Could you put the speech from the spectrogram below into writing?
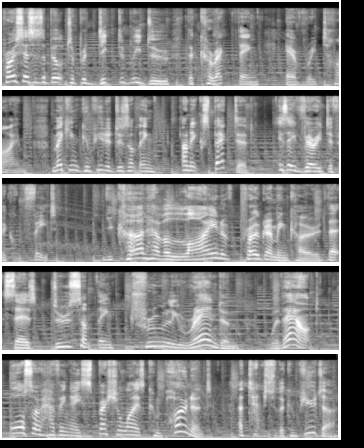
Processors are built to predictably do the correct thing every time. Making a computer do something unexpected is a very difficult feat. You can't have a line of programming code that says do something truly random without also having a specialized component attached to the computer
